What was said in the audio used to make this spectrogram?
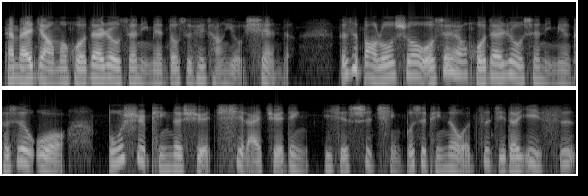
坦白讲，我们活在肉身里面都是非常有限的。可是保罗说：“我虽然活在肉身里面，可是我不是凭着血气来决定一些事情，不是凭着我自己的意思。”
